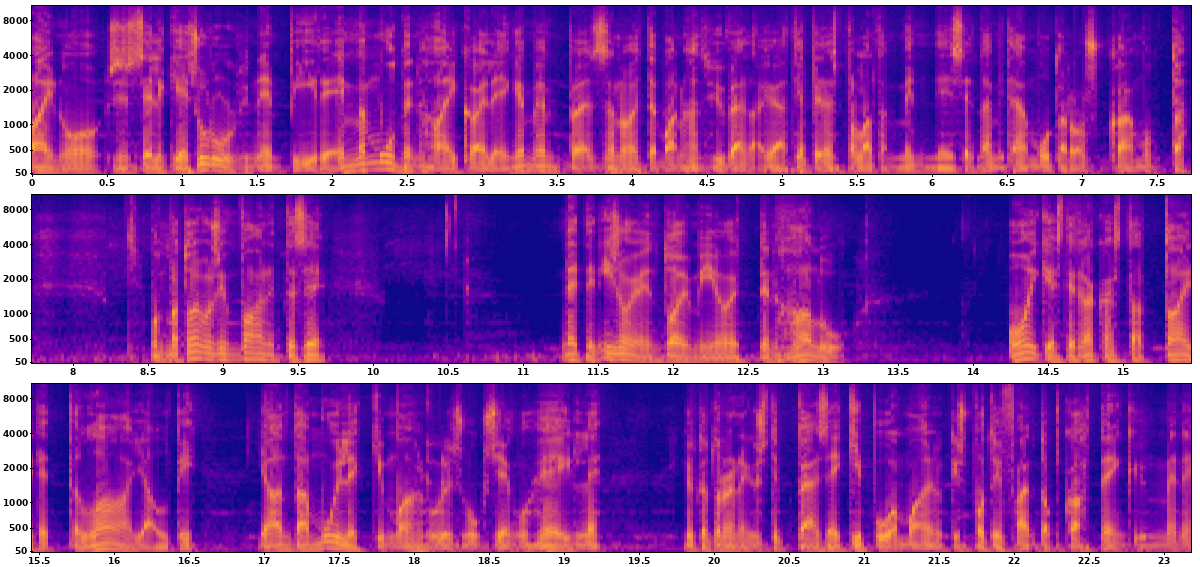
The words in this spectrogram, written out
ainoa siis selkeä surullinen piirre. En mä muuten haikaile, enkä mä sano, että vanhat hyvät ajat ja pitäisi palata menneeseen tai mitään muuta roskaa, mutta, mutta mä toivoisin vaan, että se näiden isojen toimijoiden halu oikeasti rakastaa taidetta laajalti ja antaa muillekin mahdollisuuksia kuin heille, todennäköisesti pääsee kipuamaan jonkin Spotifyn top 20,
